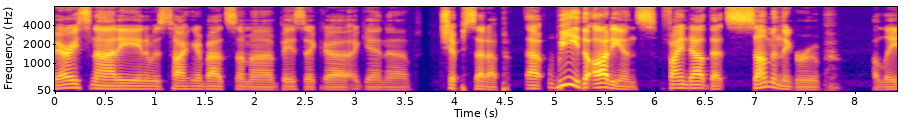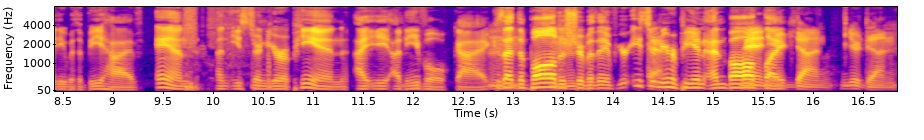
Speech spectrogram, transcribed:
Very snotty, and it was talking about some uh, basic uh, again uh, chip setup. Uh, we the audience find out that some in the group a lady with a beehive, and an Eastern European, i.e., an evil guy. Because Mhm, the bald is mhm. true, but if you're Eastern Yeah. European and bald, Man, like you're done. You're done.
